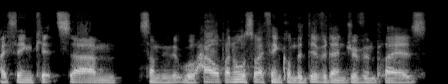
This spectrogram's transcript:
I think it's um, something that will help. And also, I think on the dividend driven players,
